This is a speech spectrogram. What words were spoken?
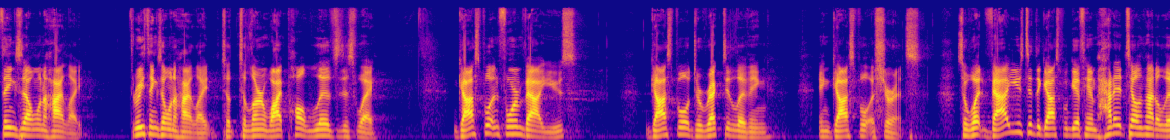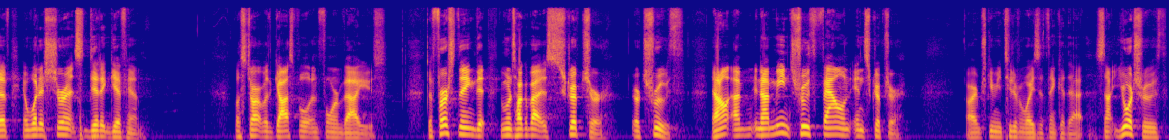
things that I want to highlight. Three things I want to highlight to, to learn why Paul lives this way gospel informed values, gospel directed living, and gospel assurance. So, what values did the gospel give him? How did it tell him how to live? And what assurance did it give him? Let's start with gospel informed values. The first thing that we want to talk about is scripture or truth. Now, and I mean truth found in scripture. All right, I'm just giving you two different ways to think of that. It's not your truth,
